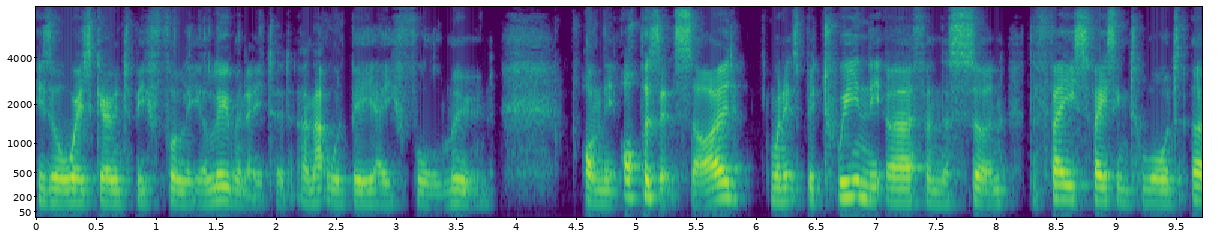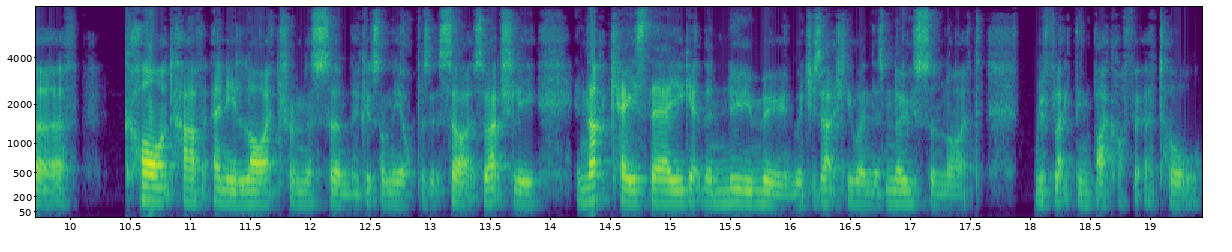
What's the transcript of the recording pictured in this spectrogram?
is always going to be fully illuminated, and that would be a full moon. On the opposite side, when it's between the Earth and the Sun, the face facing towards Earth can't have any light from the sun because it's on the opposite side. So actually, in that case, there you get the new moon, which is actually when there's no sunlight reflecting back off it at all.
